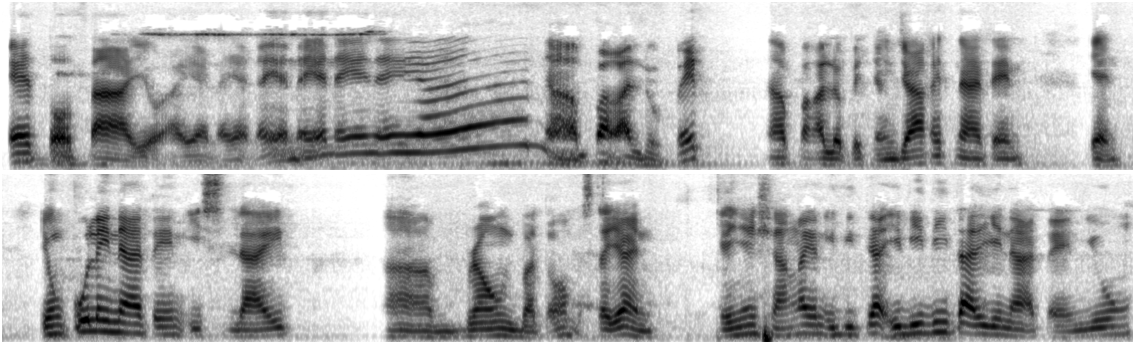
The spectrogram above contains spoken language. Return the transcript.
Ito tayo. Ayan, ayan, ayan, ayan, ayan, ayan. Napakalupit. Napakalupit yung jacket natin. Yan. Yung kulay natin is light uh, brown ba to? Basta yan. Ganyan siya. Ngayon, i-detalye natin yung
